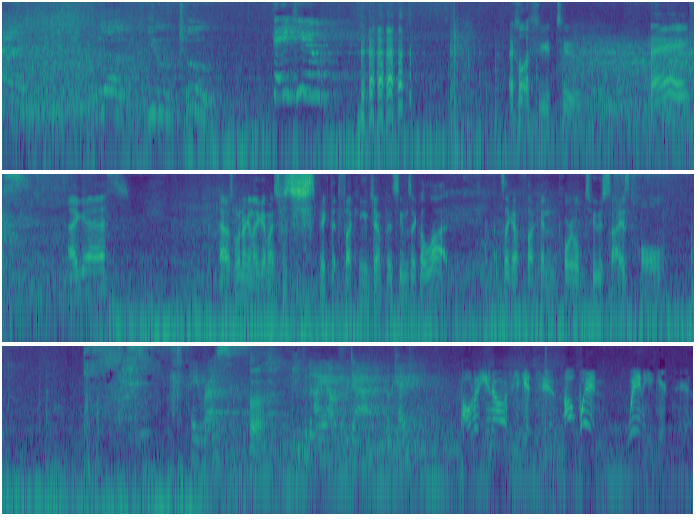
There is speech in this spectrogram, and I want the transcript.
I love you too. Thank you. I love you too. Thanks. I guess. I was wondering, like, am I supposed to just make that fucking jump? It seems like a lot. That's like a fucking Portal 2 sized hole. Hey, Russ. Uh, Keep an eye out for Dad, okay? I'll let you know if he gets here. Oh, when? When he gets here.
